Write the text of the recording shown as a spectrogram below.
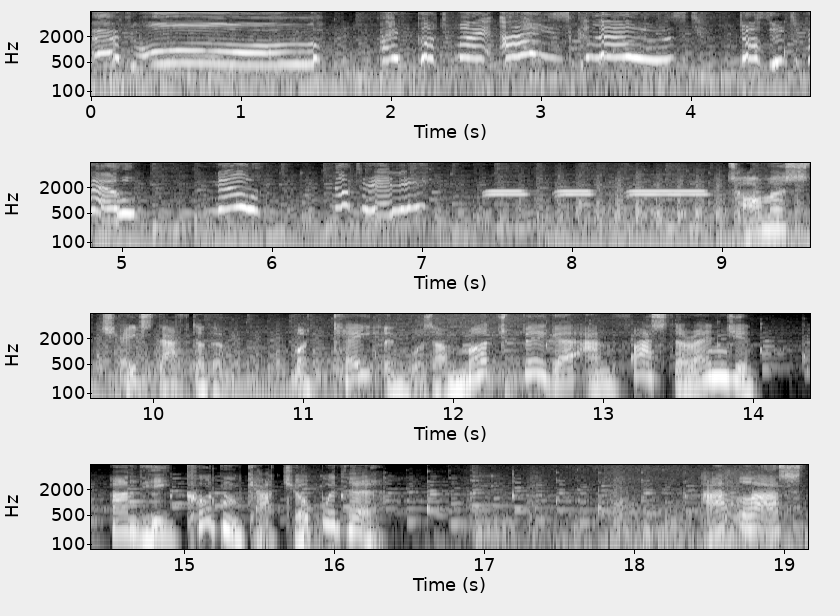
at all! I've got my eyes closed! Does it help? No, not really. Thomas chased after them, but Caitlin was a much bigger and faster engine, and he couldn't catch up with her. At last,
